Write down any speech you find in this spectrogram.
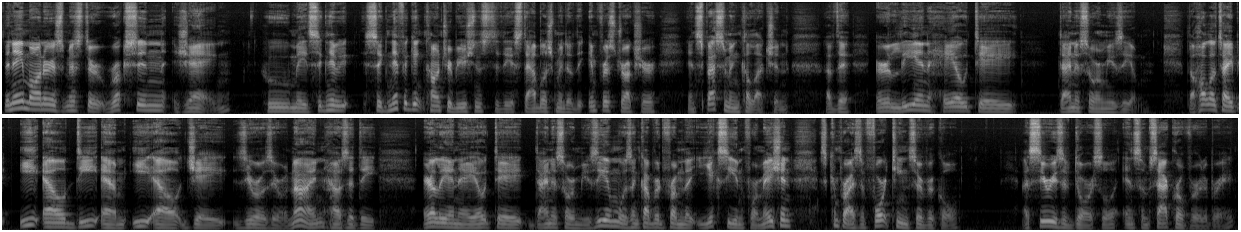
The name honors Mr. Ruxin Zhang, who made significant contributions to the establishment of the infrastructure and specimen collection of the Erlian Haote Dinosaur Museum. The holotype ELDMELJ009, housed at the Erlian Haote Dinosaur Museum, was uncovered from the Yixian Formation. It's comprised of 14 cervical, a series of dorsal, and some sacral vertebrae,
